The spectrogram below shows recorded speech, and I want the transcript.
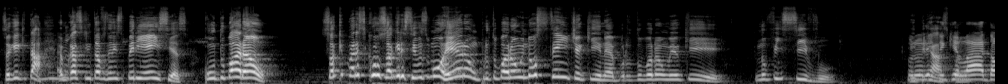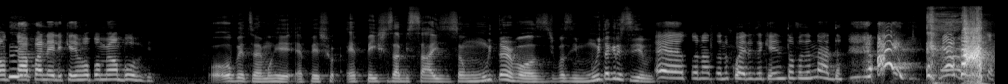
Só que que tá? É por causa que a gente tá fazendo experiências com o tubarão. Só que parece que os agressivos morreram pro tubarão inocente aqui, né? Pro tubarão meio que inofensivo. Entre tem que ir lá dar um tapa nele, que ele roubou meu hambúrguer. Ô, Pedro, você vai morrer. É, peixe, é peixes abissais, são muito nervosos, tipo assim, muito agressivos. É, eu tô nadando com eles aqui, eles não estão fazendo nada. Ai! Minha!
